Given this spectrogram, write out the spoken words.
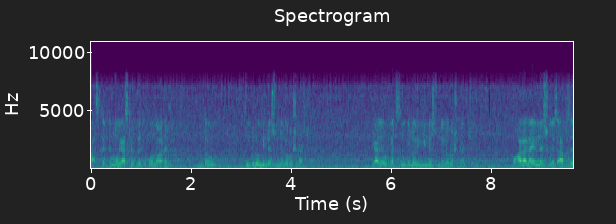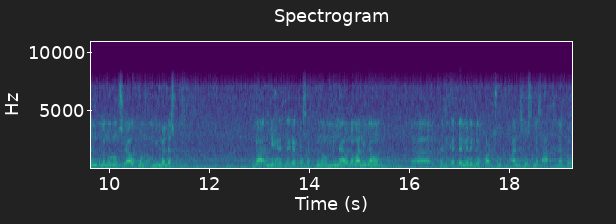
አስቀድመው ያስረገጡ ሆነው አይደለም። እንደው ዝም ብሎ የሚነሱ ነገሮች ናቸው። ያለ እውቀት ዝም ብለው የሚነሱ ነገሮች ናቸው። በኋላ ላይ እነሱ መጽሐፍ ዘንድ መኖሩን ሲያውቁ ነው የሚመለሱት እና እንዲህ አይነት ነገር በሰፊው ነው የምናየው። ለማንኛውም ከዚህ ቀደም የነገርኳችሁ አንድ ሶስት መጽሐፍት ነበሩ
